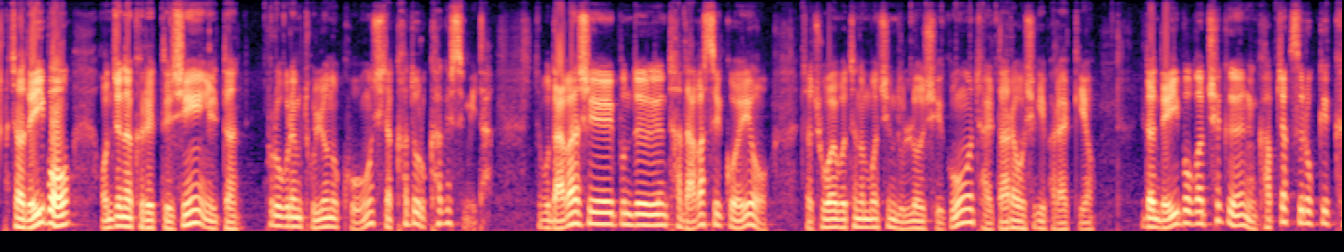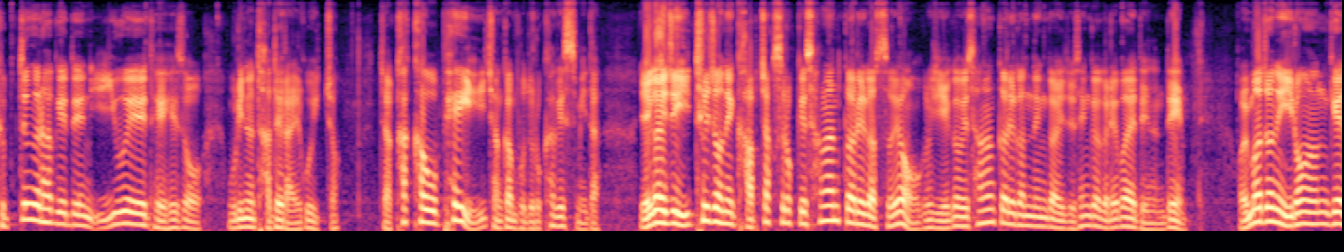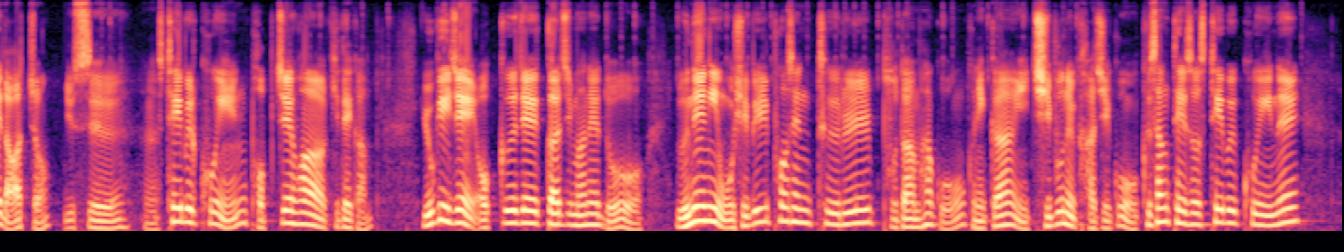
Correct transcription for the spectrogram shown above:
자, 네이버 언제나 그랬듯이 일단 프로그램 돌려놓고 시작하도록 하겠습니다. 자, 뭐 나가실 분들은 다 나갔을 거예요. 자, 좋아요 버튼 한 번씩 눌러주시고 잘 따라오시기 바랄게요. 일단 네이버가 최근 갑작스럽게 급등을 하게 된 이유에 대해서 우리는 다들 알고 있죠. 자, 카카오페이 잠깐 보도록 하겠습니다. 얘가 이제 이틀 전에 갑작스럽게 상한가를 갔어요. 그래서 얘가 왜 상한가를 갔는가 이제 생각을 해봐야 되는데 얼마 전에 이런 게 나왔죠. 뉴스 어, 스테이블 코인 법제화 기대감. 요게 이제 엊그제까지만 해도 은행이 51%를 부담하고 그러니까 이 지분을 가지고 그 상태에서 스테이블 코인을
